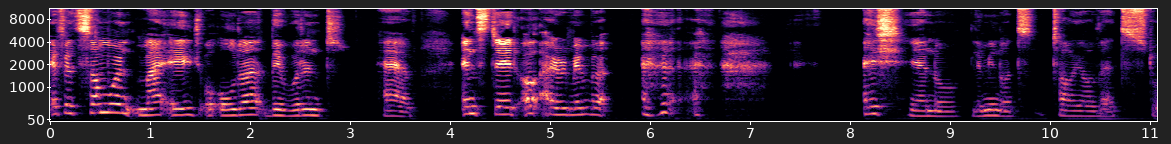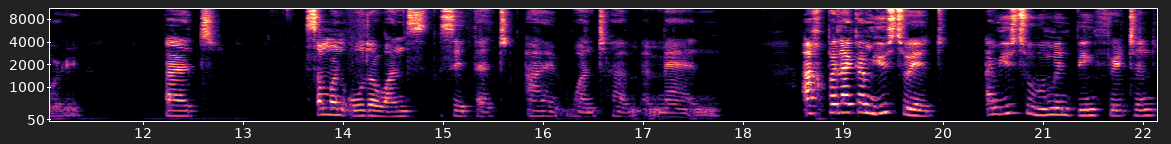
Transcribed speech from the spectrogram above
if it's someone my age or older they wouldn't have. Instead oh i remember yeah no let me not tell y'all that story. But someone older once said that I want um, a man. Ah, but like I'm used to it. I'm used to women being threatened.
